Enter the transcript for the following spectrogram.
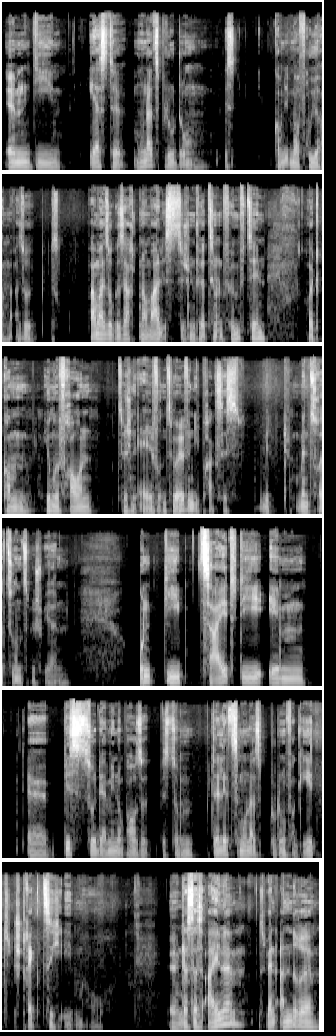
ähm, die erste Monatsblutung ist, kommt immer früher. Also es war mal so gesagt, normal ist zwischen 14 und 15. Heute kommen junge Frauen zwischen 11 und 12 in die Praxis mit Menstruationsbeschwerden. Und die Zeit, die eben äh, bis zu der Menopause, bis zum der letzten Monatsblutung vergeht, streckt sich eben auch. Äh, das ist das eine. Es werden andere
